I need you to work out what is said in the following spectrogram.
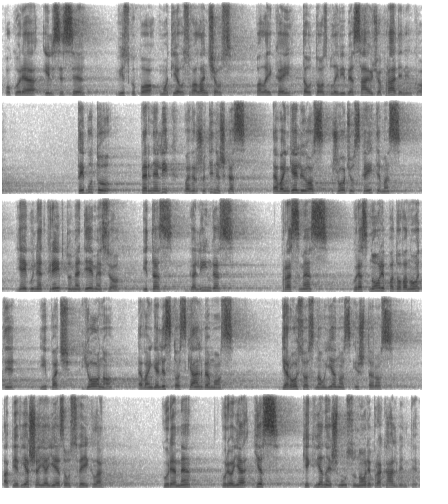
po kurią ilsisi vyskupo Motiejaus Valančiaus palaikai tautos blaivybės sąjūdžio pradininko. Tai būtų pernelyg paviršutiniškas Evangelijos žodžių skaitimas, jeigu net kreiptume dėmesio į tas galingas prasmes, kurias nori padovanoti ypač Jono evangelisto skelbiamos gerosios naujienos ištaros apie viešąją Jėzaus veiklą, kuriame, kurioje jis kiekvieną iš mūsų nori prakalbinti.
